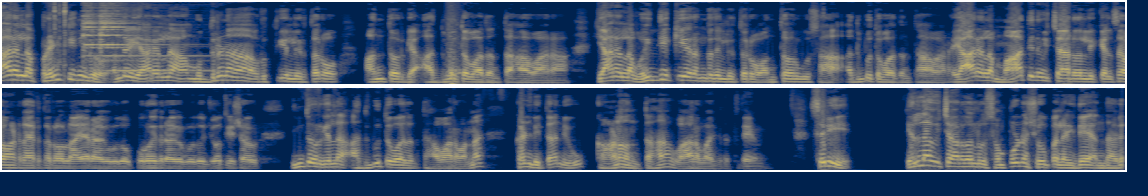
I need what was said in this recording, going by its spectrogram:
ಯಾರೆಲ್ಲ ಪ್ರಿಂಟಿಂಗ್ ಅಂದ್ರೆ ಯಾರೆಲ್ಲ ಮುದ್ರಣ ವೃತ್ತಿಯಲ್ಲಿ ಇರ್ತಾರೋ ಅಂತವ್ರಿಗೆ ಅದ್ಭುತವಾದಂತಹ ವಾರ. ಯಾರೆಲ್ಲ ವೈದ್ಯಕೀಯ ರಂಗದಲ್ಲಿ ಇರ್ತಾರೋ ಅಂತವ್ರಿಗೂ ಸಹ ಅದ್ಭುತವಾದಂತಹ ವಾರ. ಯಾರೆಲ್ಲ ಮಾತಿನ ವಿಚಾರದಲ್ಲಿ ಕೆಲಸ ಮಾಡ್ತಾ ಇರ್ತಾರೋ, ಲಾಯರ್ ಆಗಿರ್ಬೋದು, ಪುರೋಹಿತರಾಗಿರ್ಬೋದು, ಜ್ಯೋತಿಷ್ ಆಗಿರ್ಬೋದು, ಇಂಥವ್ರಿಗೆಲ್ಲ ಅದ್ಭುತವಾದಂತಹ ವಾರವನ್ನ ಖಂಡಿತ ನೀವು ಕಾಣುವಂತಹ ವಾರವಾಗಿರುತ್ತದೆ. ಸರಿ, ಎಲ್ಲ ವಿಚಾರದಲ್ಲೂ ಸಂಪೂರ್ಣ ಶೋಫಲ ಇದೆ ಅಂದಾಗ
